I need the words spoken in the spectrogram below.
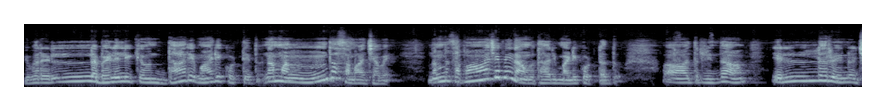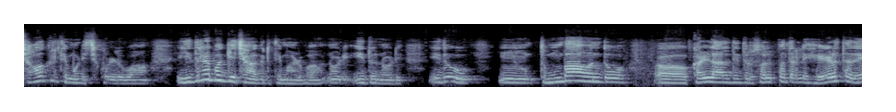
ಇವರೆಲ್ಲ ಬೆಳಿಲಿಕ್ಕೆ ಒಂದು ದಾರಿ ಮಾಡಿಕೊಟ್ಟಿದ್ದು ನಮ್ಮಂಥ ಸಮಾಜವೇ. ನಮ್ಮ ಸಮಾಜವೇ ನಾವು ದಾರಿ ಮಾಡಿಕೊಟ್ಟದ್ದು. ಆದ್ದರಿಂದ ಎಲ್ಲರೂ ಏನು ಜಾಗೃತಿ ಮೂಡಿಸಿಕೊಳ್ಳುವ, ಇದರ ಬಗ್ಗೆ ಜಾಗೃತಿ ಮಾಡುವ, ನೋಡಿ ಇದು ನೋಡಿ. ಇದು ತುಂಬ ಒಂದು ಕಳ್ಳ ಅಲ್ದಿದ್ರು ಸ್ವಲ್ಪ ಅದರಲ್ಲಿ ಹೇಳ್ತದೆ.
